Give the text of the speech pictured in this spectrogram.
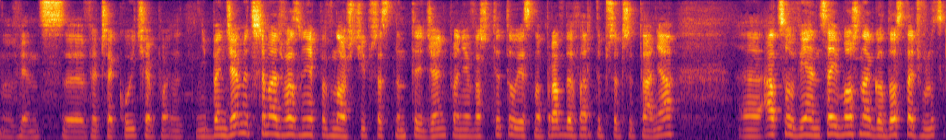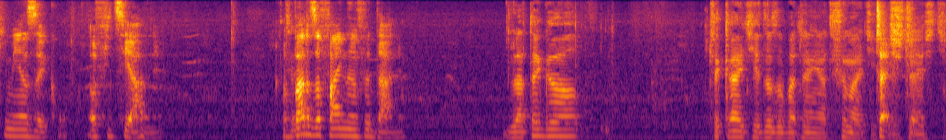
no więc e, wyczekujcie. będziemy trzymać Was w niepewności przez ten tydzień, ponieważ tytuł jest naprawdę warty przeczytania. E, A co więcej, można go dostać w ludzkim języku oficjalnie. W Chcę- bardzo fajnym wydaniu. Dlatego czekajcie do zobaczenia. Trzymajcie Cześć. się. Cześć.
